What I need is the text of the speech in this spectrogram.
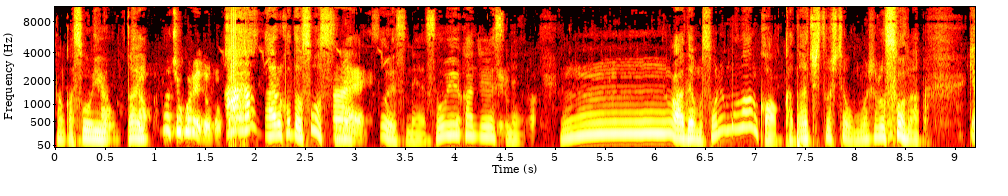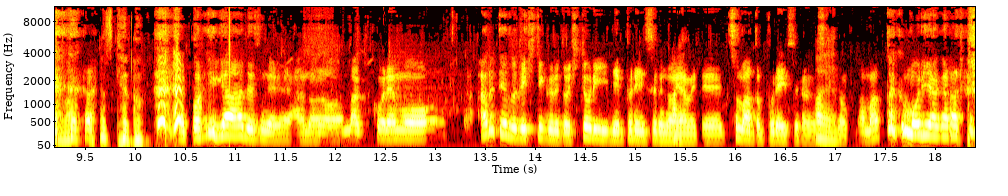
なんかそういチう大、ョコチョコレートとか。ああなるほど、そうですね、はいそうですね。そういう感じですね。うーん。あ、でもそれもなんか形として面白そうな気がしますけど。これがですね、あの、まあ、これも、ある程度できてくると一人でプレイするのをやめて、妻とプレイするんですけど、まあ、全く盛り上がらない。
